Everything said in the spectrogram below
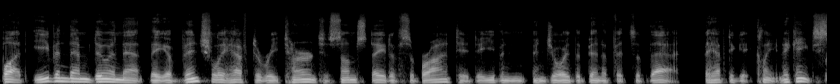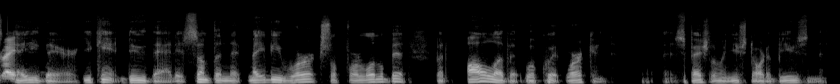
But even them doing that, they eventually have to return to some state of sobriety to even enjoy the benefits of that. They have to get clean. They can't stay right. there. You can't do that. It's something that maybe works for a little bit, but all of it will quit working, especially when you start abusing it.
